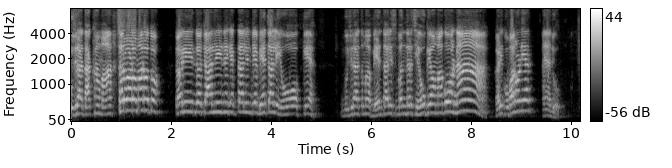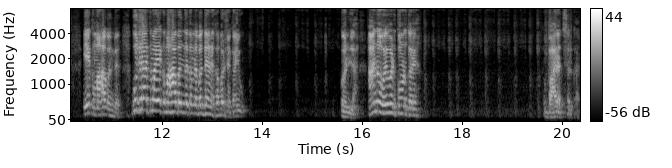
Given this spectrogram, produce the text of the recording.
ગુજરાત આખામાં સરવાળો મારો તો. તરી ને ચાલી ને એકતાલીસ ને બેતાલીસ. ઓકે. ગુજરાતમાં બેતાલીસ બંદર છે એવું કહેવા માંગો? ના. ઘડીક ઊભા ને યાર. અહીંયા જુઓ. એક મહાબંદર. ગુજરાતમાં એક મહાબંદર. તમને બધાને ખબર છે કયું? કંડલા. આનો વહીવટ કોણ કરે? ભારત સરકાર.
